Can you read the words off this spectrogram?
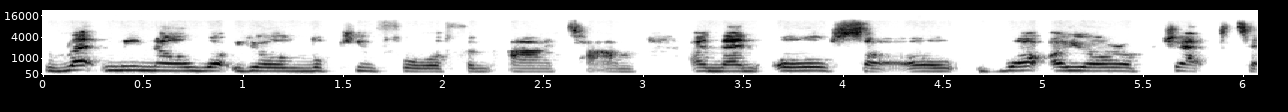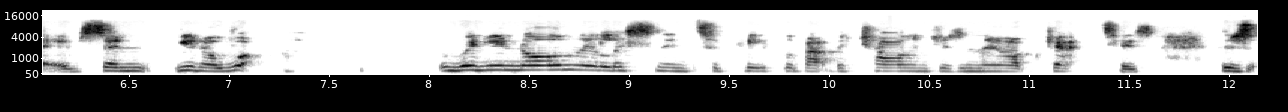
let me know what you're looking for from ITAM. And then also, what are your objectives? And, you know, what when you're normally listening to people about the challenges and their objectives, there's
